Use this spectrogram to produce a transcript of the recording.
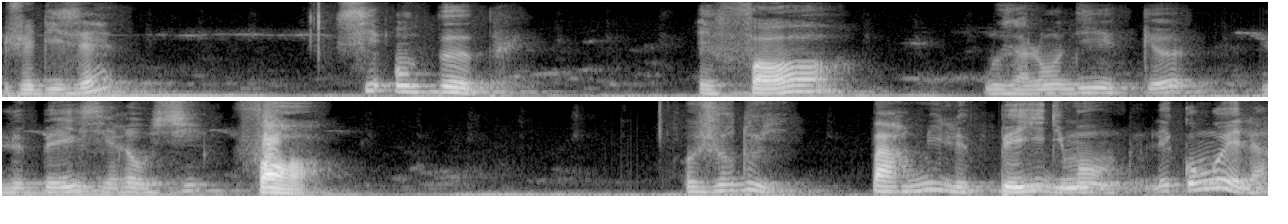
Je disais, si un peuple est fort, nous allons dire que le pays serait aussi fort. Aujourd'hui, parmi les pays du monde, le Congo est là.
